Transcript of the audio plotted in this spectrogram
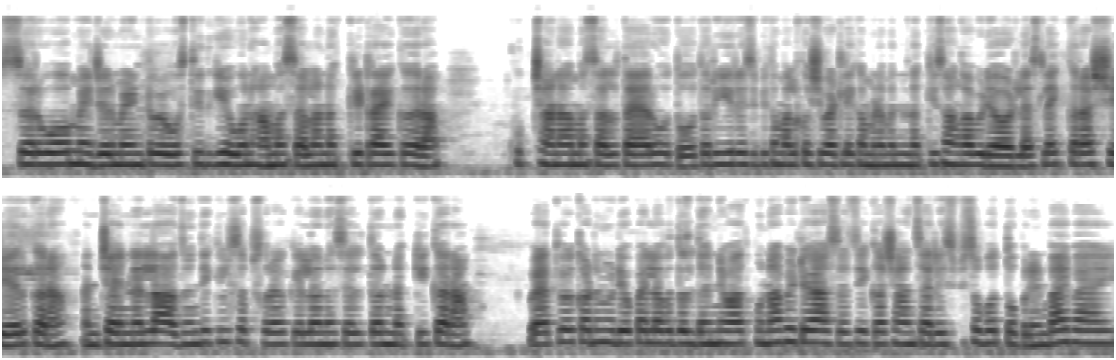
सर्व मेजरमेंट व्यवस्थित घेऊन हा मसाला नक्की ट्राय करा. खूप छान हा मसाला तयार होतो. तर ही रेसिपी तुम्हाला कशी वाटली कमेंटमध्ये नक्की सांगा. व्हिडिओ आवडल्यास लाईक करा शेअर करा. आणि चॅनलला अजून देखील सबस्क्राईब केलं नसेल तर नक्की करा. वेळात वेळ काढून व्हिडिओ पाहिल्याबद्दल धन्यवाद. पुन्हा भेटूया असंच एका छानसा रेसिपीसोबत तोपर्यंत बाय बाय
